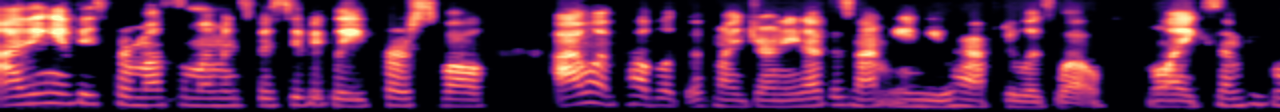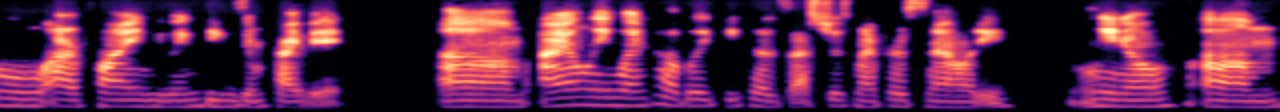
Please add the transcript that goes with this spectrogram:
I think if it's for Muslim women specifically, first of all, I went public with my journey. That does not mean you have to as well. Like some people are fine doing things in private. Um, I only went public because that's just my personality. You know, um,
